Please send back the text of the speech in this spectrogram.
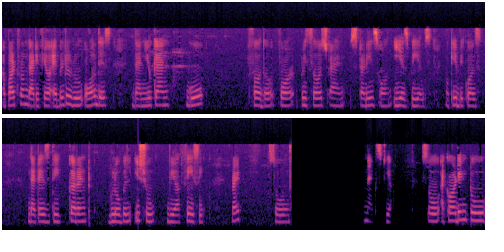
apart from that if you're able to do all this then you can go further for research and studies on ESBLs okay? Because that is the current global issue we are facing right? So next yeah. So according to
